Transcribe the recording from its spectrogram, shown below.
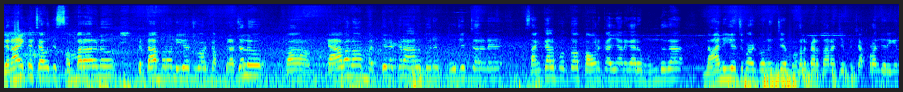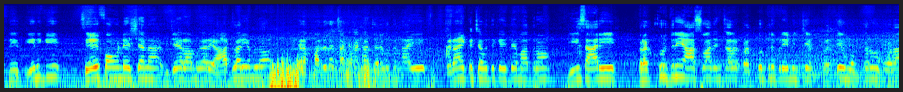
వినాయక చవితి సంబరాలను పిఠాపురం నియోజకవర్గ ప్రజలు కేవలం మట్టి విగ్రహాలతోనే పూజించాలనే సంకల్పంతో పవన్ కళ్యాణ్ గారు ముందుగా నా నియోజకవర్గం నుంచే మొదలు పెడతానని చెప్పి చెప్పడం జరిగింది. దీనికి సేవ్ ఫౌండేషన్ విజయరామ్ గారి ఆధ్వర్యంలో ఇక్కడ పనులు చక్కచక్క జరుగుతున్నాయి. వినాయక చవితికి అయితే మాత్రం ఈసారి ప్రకృతిని ఆస్వాదించాలని ప్రకృతిని ప్రేమించే ప్రతి ఒక్కరూ కూడా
